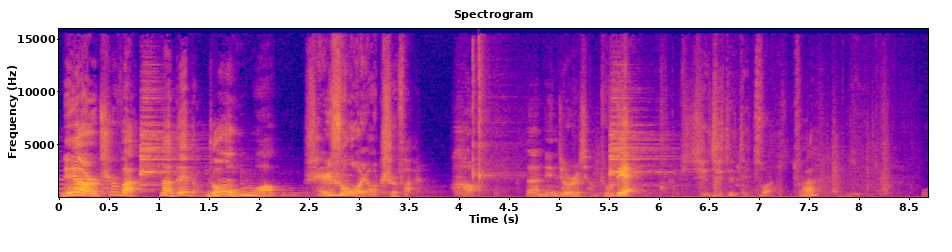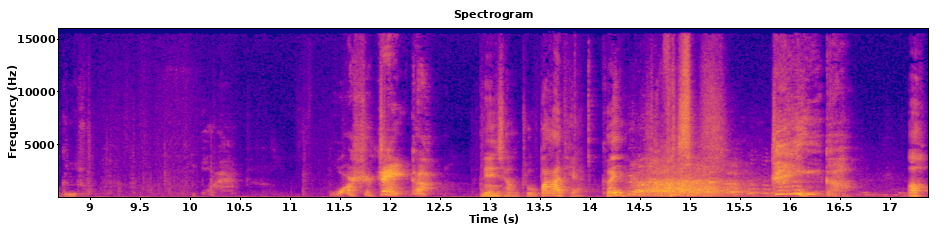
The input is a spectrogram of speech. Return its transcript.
您要是吃饭，那得等中午。谁说我要吃饭？哈，那您就是想住店行行行行，坐，坐，啊？我跟你说，我呀，我是这个您想住八天，可以。这个哦，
